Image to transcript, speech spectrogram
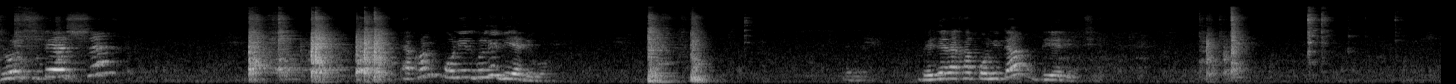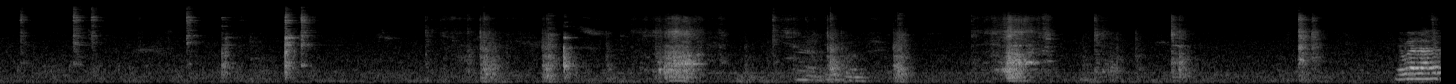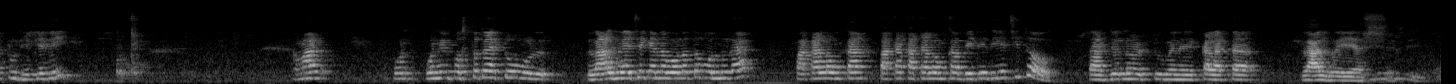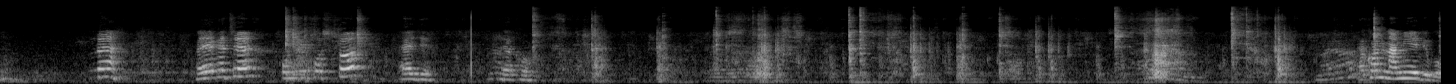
ঝোল ফুটে আসছে। এখন পনিরগুলি দিয়ে দেব। ভেজে রাখা পনিরটা দিয়ে দিচ্ছি এবার আর একটু ঢেকে দিই। আমার পন- পনির পোস্তটা একটু লাল হয়েছে কেন বলো তো বন্ধুরা? পাকা লঙ্কা, পাকা কাঁচা লঙ্কা বেটে দিয়েছি তো, তার জন্য একটু মানে কালারটা লাল হয়ে আসছে। হয়ে গেছে পনির পোস্ত। এই যে, দেখো। এখন নামিয়ে দেবো।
